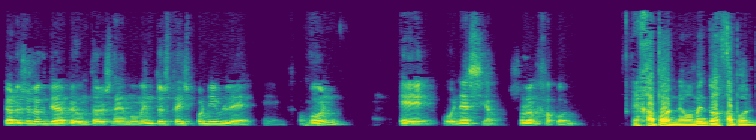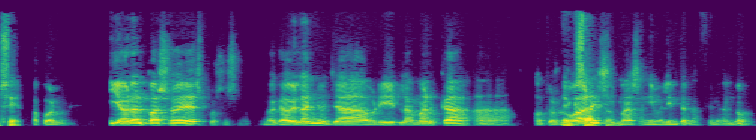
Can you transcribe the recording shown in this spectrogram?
Claro, eso es lo que te iba a preguntar. O sea, de momento está disponible en Japón eh, o en Asia, solo en Japón. En Japón, de momento en Japón, sí. Japón. Y ahora el paso es, pues eso, cuando acabe el año ya abrir la marca a otros lugares Exacto. y más a nivel internacional, ¿no?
